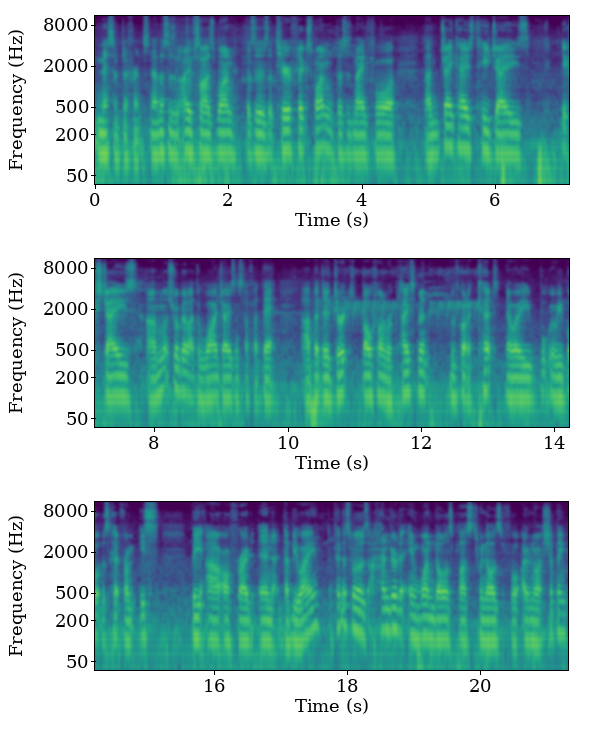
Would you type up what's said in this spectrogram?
massive difference. Now this is an oversized one. This is a TeraFlex one. This is made for uh, JKs TJs XJs I'm not sure about like the YJs and stuff like that uh, but they're direct bolt-on replacement. We've got a kit. Now we we bought this kit from SBR Off-Road in WA I think this was $101 plus $20 for overnight shipping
